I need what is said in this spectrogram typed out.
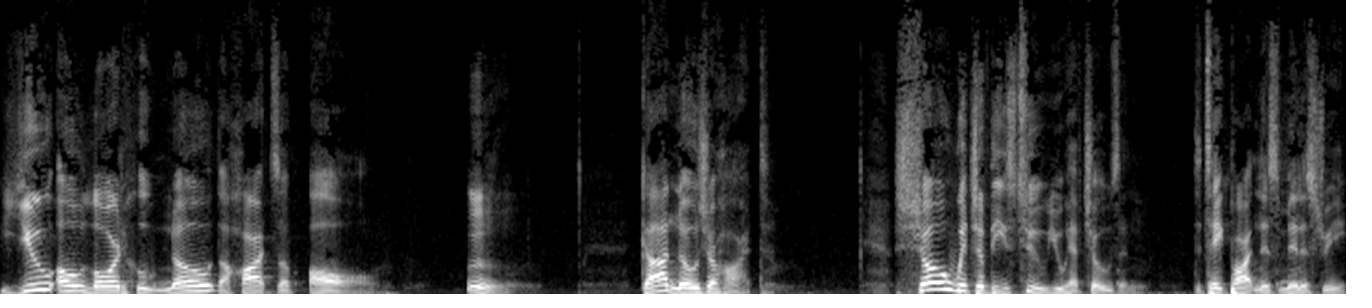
You, O Lord, who know the hearts of all. Mm. God knows your heart. Show which of these two you have chosen to take part in this ministry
